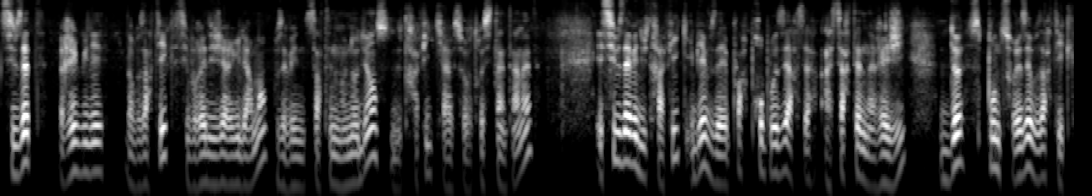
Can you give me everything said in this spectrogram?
Si vous êtes régulier dans vos articles, si vous rédigez régulièrement, vous avez une certaine audience de trafic qui arrive sur votre site internet. Et si vous avez du trafic, eh bien vous allez pouvoir proposer à certaines régies de sponsoriser vos articles.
